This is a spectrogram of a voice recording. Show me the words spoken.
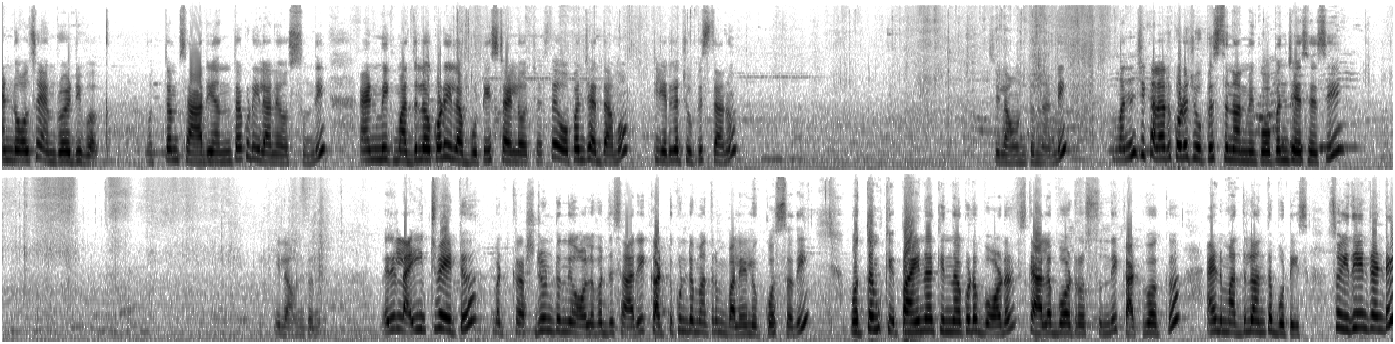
అండ్ ఆల్సో ఎంబ్రాయిడరీ వర్క్ మొత్తం శారీ అంతా కూడా ఇలానే వస్తుంది. అండ్ మీకు మధ్యలో కూడా ఇలా బుటీ స్టైల్లో వచ్చేస్తే ఓపెన్ చేద్దాము. క్లియర్గా చూపిస్తాను. ఇలా ఉంటుందండి. మంచి కలర్ కూడా చూపిస్తున్నాను మీకు ఓపెన్ చేసేసి. ఇలా ఉంటుంది. Very light weight but crushed ఉంటుంది ఆల్ ఓవర్ ది సారీ కట్టుకుంటే మాత్రం భలే లుక్ వస్తుంది. మొత్తం పైన కింద కూడా బార్డర్ స్కాలప్ బార్డర్ వస్తుంది కట్ వర్క్ అండ్ మధ్యలో అంతా బుటీస్ సో ఇదేంటంటే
